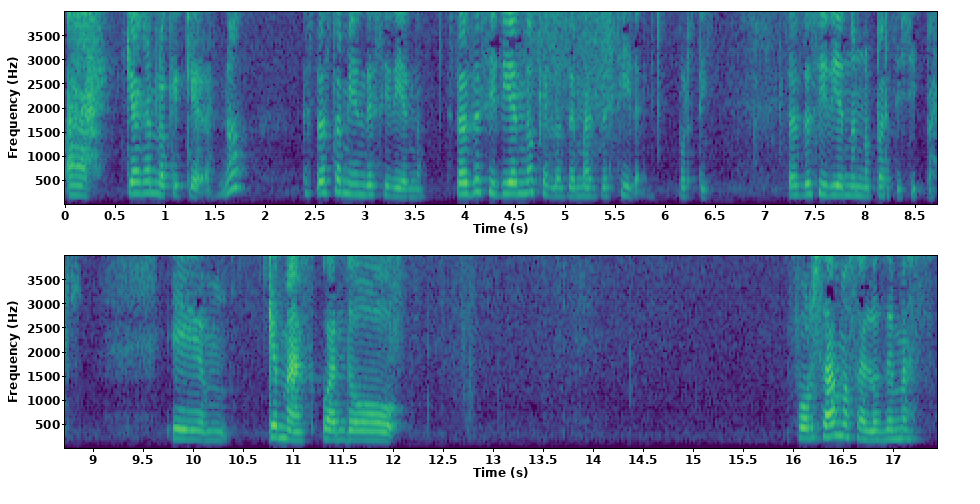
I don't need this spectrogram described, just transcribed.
ah, que hagan lo que quieran, ¿no? Estás también decidiendo, estás decidiendo que los demás decidan por ti, estás decidiendo no participar. Eh, ¿Qué más? Cuando forzamos a los demás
